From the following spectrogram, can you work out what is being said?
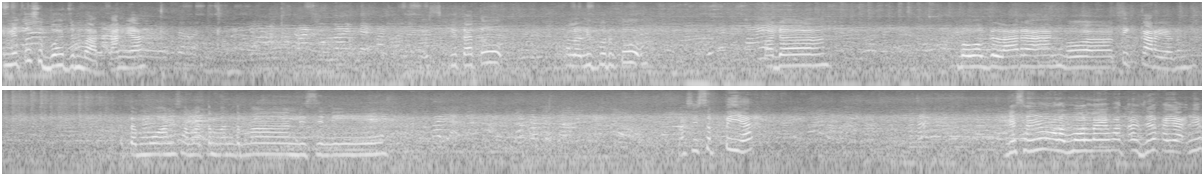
Ini tuh sebuah jembatan ya. Terus kita tuh kalau libur tuh pada bawa gelaran bawa tikar ya teman ketemuan sama teman-teman di sini. Masih sepi ya biasanya kalau mau lewat aja kayaknya.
